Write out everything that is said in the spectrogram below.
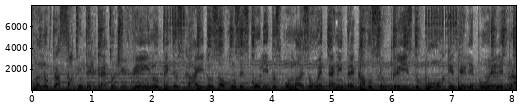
plano traçado em decreto divino. Dentre os caídos, alguns escolhidos por nós, o eterno entregava o seu Cristo. Porque dele, por ele, pra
